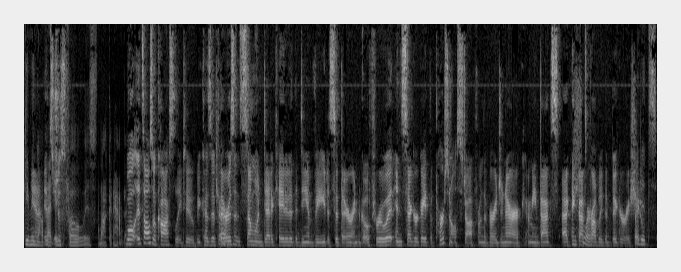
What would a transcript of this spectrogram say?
giving Yeah, out that just- info is not going to happen. Well, it's also costly too because if Sure. there isn't someone dedicated at the DMV to sit there and go through it and segregate the personal stuff from the very generic, I mean, that's I think that's Sure. probably the bigger issue. but it's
